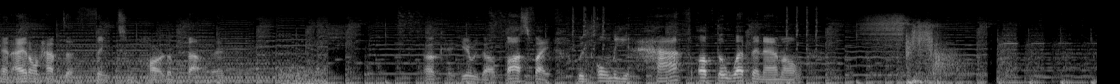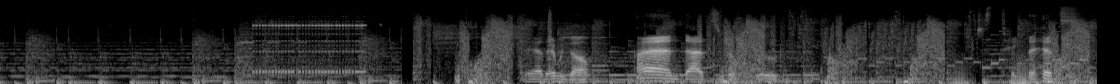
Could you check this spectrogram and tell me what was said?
and I don't have to think too hard about it. Okay, here we go. Boss fight with only half of the weapon ammo. Yeah, there we go. And that's just rude. Just take the hits.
